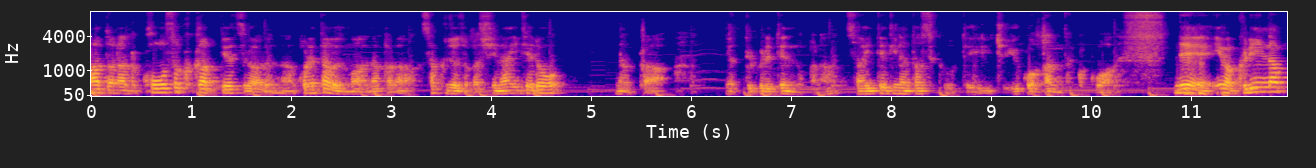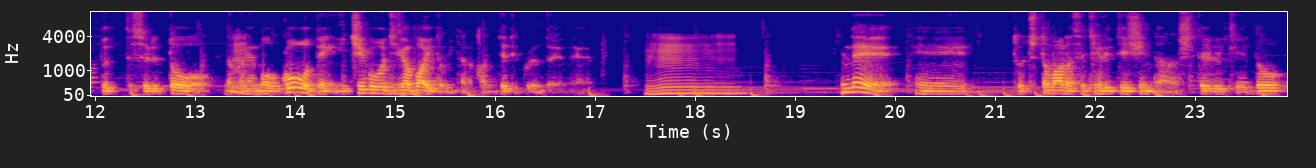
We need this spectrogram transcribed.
あとなんか高速化ってやつがあるな。これ多分まあだから削除とかしないけど、なんかやってくれてんのかな最適なタスクを定義中。よくわかんない、ここは。で、今クリーンアップってすると、なんかね、うんもう 5.15GB みたいな感じ出てくるんだよね。うーん。で、えーっと、ちょっとまだセキュリティ診断してるけど、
